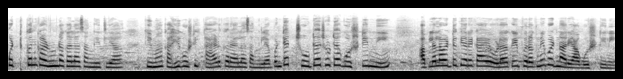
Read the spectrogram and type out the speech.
पटकन काढून टाकायला सांगितल्या किंवा काही गोष्टी ॲड करायला सांगल्या पण त्या छोट्या छोट्या गोष्टींनी आपल्याला वाटतं की अरे काय एवढा काही फरक नाही पडणार या गोष्टींनी.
